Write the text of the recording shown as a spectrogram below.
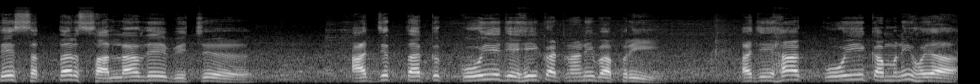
ਤੇ 70 ਸਾਲਾਂ ਦੇ ਵਿੱਚ ਅੱਜ ਤੱਕ ਕੋਈ ਅਜਿਹੀ ਘਟਨਾ ਨਹੀਂ ਵਾਪਰੀ। ਅਜਿਹਾ ਕੋਈ ਕੰਮ ਨਹੀਂ ਹੋਇਆ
